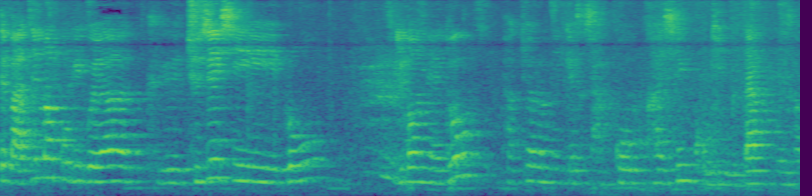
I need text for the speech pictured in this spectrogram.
이제 마지막 곡이고요. 그 주제시로 이번에도 박철원님께서 작곡하신 곡입니다. 그래서.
